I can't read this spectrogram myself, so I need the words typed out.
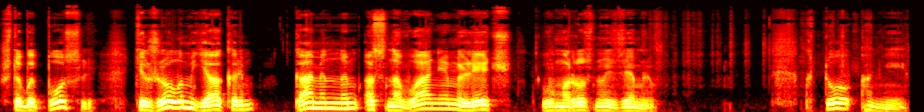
чтобы после тяжелым якорем, каменным основанием лечь в морозную землю. Кто они?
